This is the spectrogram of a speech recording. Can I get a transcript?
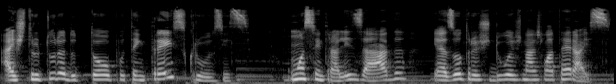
A estrutura do topo tem três cruzes, uma centralizada e as outras duas nas laterais.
